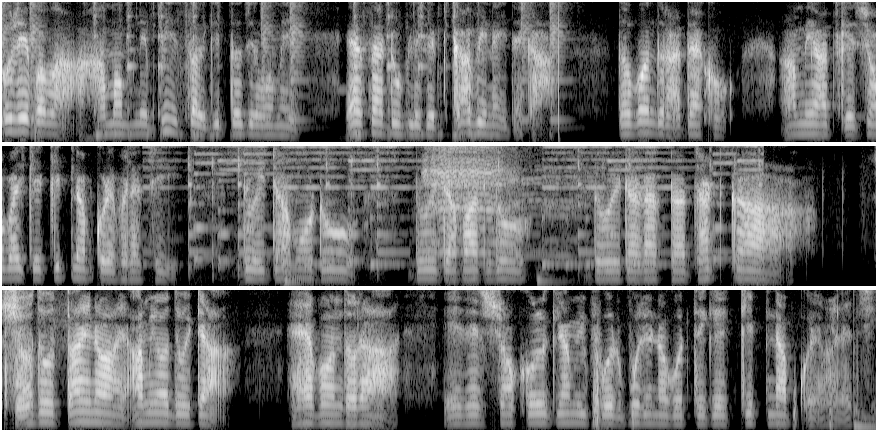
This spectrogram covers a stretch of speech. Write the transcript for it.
अरे बाबा हम अपने 20 साल की तजुर्बा में ऐसा डुप्लिकेट कभी नहीं देखा তো বন্ধুরা দেখো আমি আজকে সবাইকে কিডন্যাপ করে ফেলেছি দুইটা মোটু দুইটা পাতলু দুইটা ডাক্তার ঝটকা শুধু তাই নয় আমিও দুইটা হ্যাঁ বন্ধুরা এদের সকলকে আমি ফুরফুরি নগর থেকে কিডন্যাপ করে ফেলেছি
